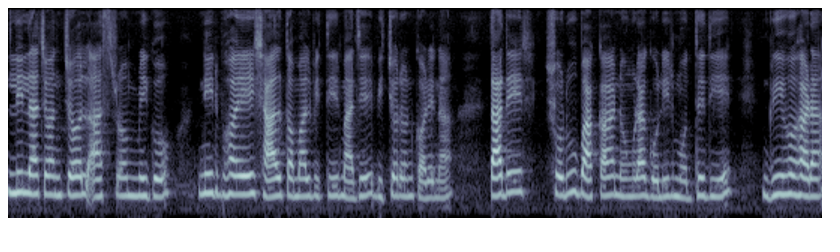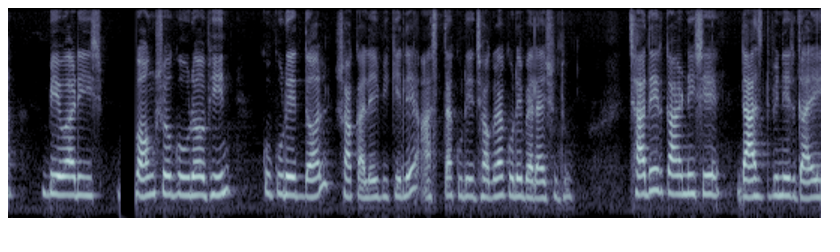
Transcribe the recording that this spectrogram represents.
লীলাচঞ্চল, আশ্রম, মৃগ নির্ভয়ে শাল তমালবিতির মাঝে বিচরণ করে না। তাদের সরু বাঁকা নোংরা গলির মধ্যে দিয়ে গৃহহারা, বেওয়ারিশ বংশ গৌরবহীন কুকুরের দল সকালে বিকেলে আস্তা করে ঝগড়া করে বেড়ায় শুধু। ছাদের কার্নিশে ডাস্টবিনের গায়ে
